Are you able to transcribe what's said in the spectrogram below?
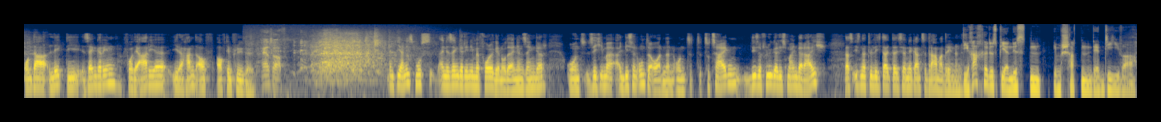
Und da legt die Sängerin vor der Arie ihre Hand auf, auf den Flügel. Hands off. Ein Pianist muss eine Sängerin immer folgen oder einen Sänger und sich immer ein bisschen unterordnen und zu zeigen, dieser Flügel ist mein Bereich. Das ist natürlich, da, da ist ja eine ganze Drama drinnen. Die Rache des Pianisten im Schatten der Diva.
